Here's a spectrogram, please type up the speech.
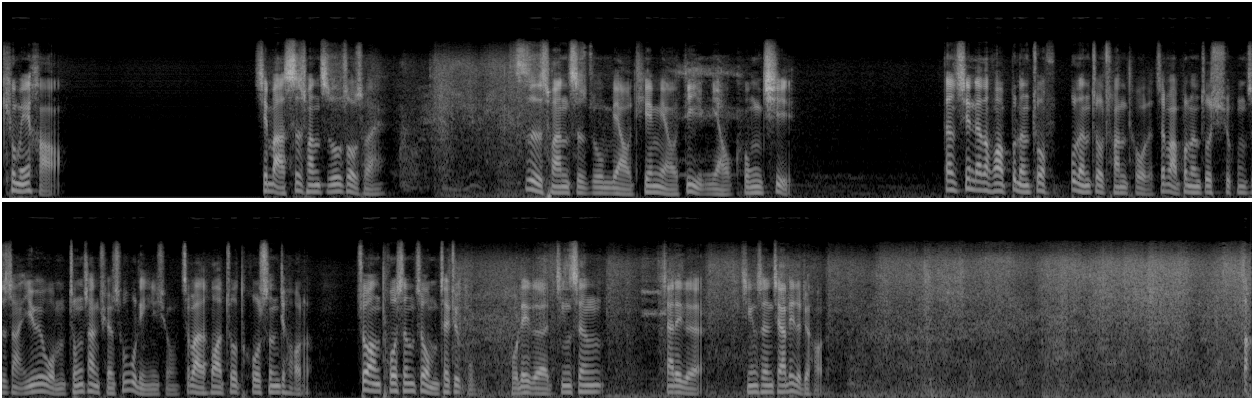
Q 没好，先把四川蜘蛛做出来。四川蜘蛛秒天秒地秒空气。但是现在的话不能做不能做穿透了，这把不能做虚空之战，因为我们中上全是物理英雄，这把的话做脱身就好了。做完脱身之后，我们再去补补那个金身加那个金身加那个就好了。炸！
